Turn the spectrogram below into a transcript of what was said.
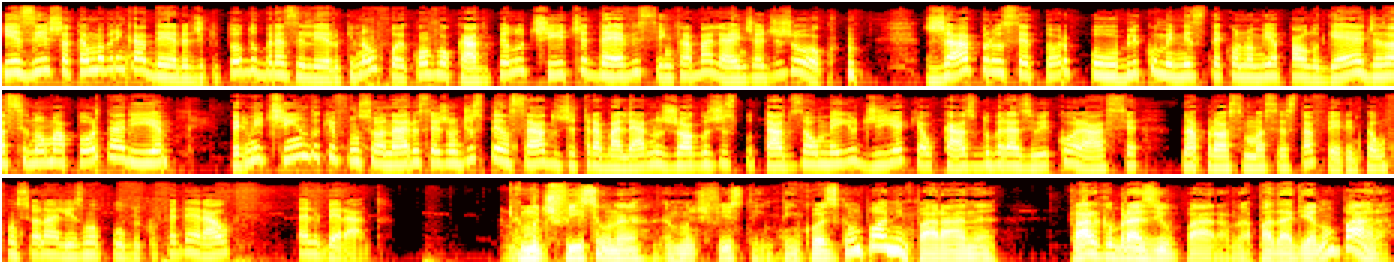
que existe até uma brincadeira de que todo brasileiro que não foi convocado pelo Tite deve sim trabalhar em dia de jogo. Já para o setor público, o ministro da Economia Paulo Guedes assinou uma portaria permitindo que funcionários sejam dispensados de trabalhar nos jogos disputados ao meio-dia, que é o caso do Brasil e Croácia, na próxima sexta-feira. Então, o funcionalismo público federal está liberado. É muito difícil, né? É muito difícil. Tem, tem coisas que não podem parar, né? Claro que o Brasil para, a padaria não para.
